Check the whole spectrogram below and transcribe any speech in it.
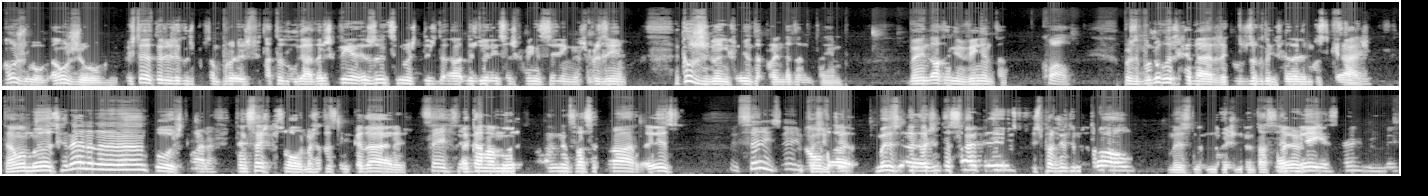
Há um jogo, há um jogo. É a teoria da conspiração por hoje, está tudo ligado. As crianças, os ensinos desde, desde o início às criancinhas, por exemplo. Aqueles joguinhos que a gente aprende há tanto tempo. Vem de alguém inventa. Qual? Por exemplo, o jogo das cadeiras, aquele jogo das cadeiras musicais. Sim. Tem uma música, não, não, não, não, não, depois. Para. Tem seis pessoas, mas já tem cinco cadeiras. Sim, sim. Acaba a música, não se vai sentar. É isso. Sim, sim. Não vai. Mas a, gente aceita isso. Isso para a gente é natural. Mas não, não, não está Não certo. veio, não veio.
